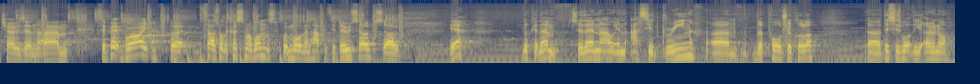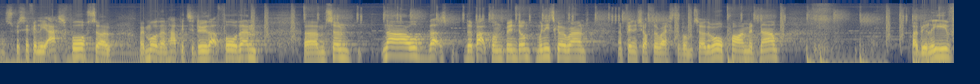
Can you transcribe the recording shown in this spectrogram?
chosen. Um, it's a bit bright, but if that's what the customer wants, we're more than happy to do so. So yeah, look at them. So they're now in acid green, um, the Porsche colour. Uh, this is what the owner specifically asked for, so we're more than happy to do that for them. Um, so now that's the back one's been done, we need to go around and finish off the rest of them. So they're all primed now, I believe.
